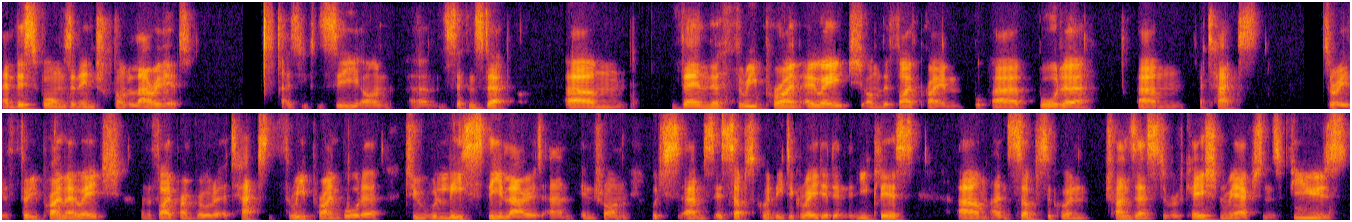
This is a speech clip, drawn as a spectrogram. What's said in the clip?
and this forms an intron lariat, as you can see on um, second step. Um, then the three prime OH on the five prime uh, border um, attacks, sorry, the three prime OH on the five prime border attacks the three prime border to release the lariat and intron, which um, is subsequently degraded in the nucleus. Um, and subsequent transesterification reactions fuse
